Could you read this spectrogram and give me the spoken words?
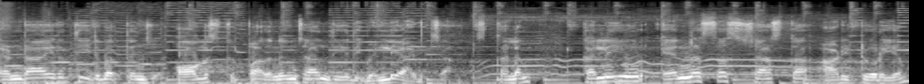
രണ്ടായിരത്തി ഇരുപത്തഞ്ച് ഓഗസ്റ്റ് പതിനഞ്ചാം തീയതി വെള്ളിയാഴ്ച. സ്ഥലം Kalliyoor N S S Shastra auditorium.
